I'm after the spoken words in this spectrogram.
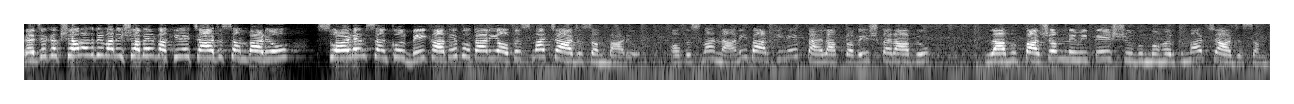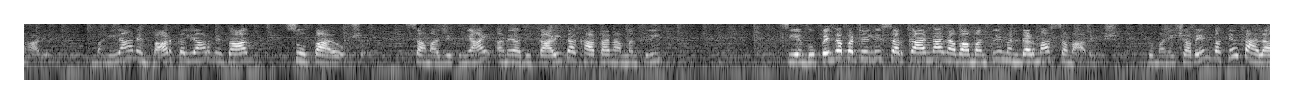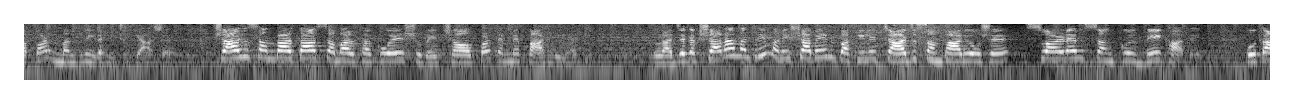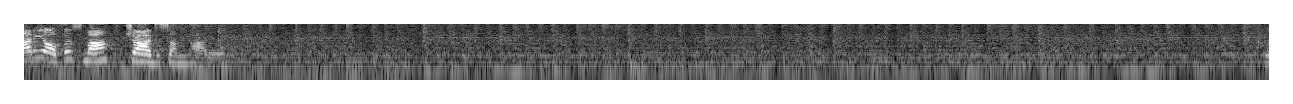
રાજ્ય કક્ષા મંત્રી મનીષાબેન વકીલે ચાર્જ સંભાળ્યો. સ્વર્ણમ સંકુલ બે ખાતે પોતાની ઓફિસમાં ચાર્જ સંભાળ્યો. ઓફિસમાં નાની બાળકીને પહેલા પ્રવેશ કરાવ્યો. લાભ પાચમ નિમિત્તે શુભ મુહૂર્તમાં ચાર્જ સંભાળ્યો. મહિલા અને બાળ કલ્યાણ વિભાગ સોંપાયો છે. સામાજિક ન્યાય અને અધિકારિતા ખાતાના મંત્રી સીએમ ભૂપેન્દ્ર પટેલની સરકારના નવા મંત્રીમંડળમાં સમાવેશ. તો મનીષાબેન વકીલ પહેલા પણ મંત્રી રહી ચૂક્યા છે. ચાર્જ સંભાળતા સમર્થકોએ શુભેચ્છાઓ પણ તેમને પાઠવી હતી. તો રાજ્યકક્ષાના મંત્રી મનીષાબેન વકીલે ચાર્જ સંભાળ્યો છે. સ્વર્ણિમ સંકુલ બે ખાતે. પોતાની ઓફિસમાં ચાર્જ સંભાળ્યો.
